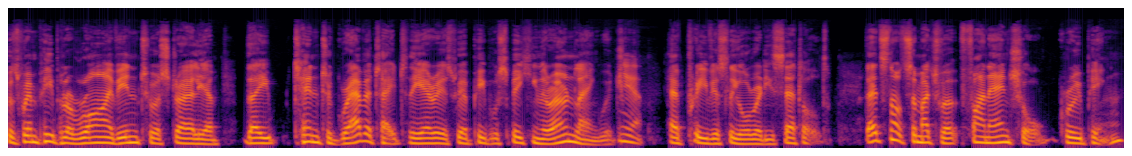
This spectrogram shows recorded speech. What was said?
because when people arrive into Australia, they tend to gravitate to the areas where people speaking their own language yeah. have previously already settled. That's not so much of a financial grouping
